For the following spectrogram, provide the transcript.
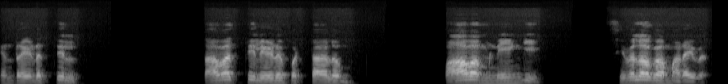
என்ற இடத்தில் தவத்தில் ஈடுபட்டாலும் பாவம் நீங்கி சிவலோகம் அடைவர்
